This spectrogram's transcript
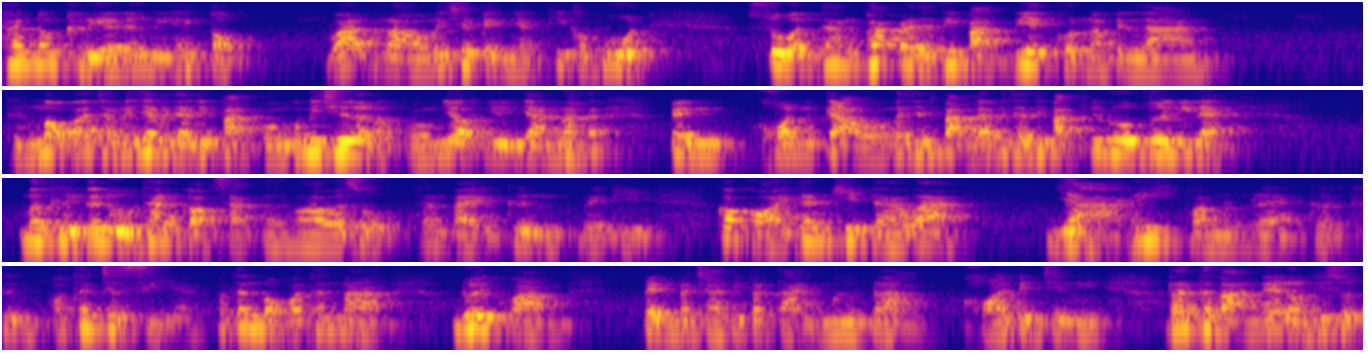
ท่านต้องเคลียร์เรื่องนี้ให้ตกว่าเราไม่ใช่เป็นอย่างที่เขาพูด ส่วนทางพรรคประชาธิปัตย์เรียกคนมาเป็นล้าน ถึงบอกว่าจะไม่ใช่ประชาธิปัตย์ผมก็ไม่เชื่อหรอกผมยอยืนยันว่า เป็นคนเก่าของประชาธิปัตย์และประชาธิปัตย์ที่ร่วมด้วยนี่แหละ เมื่อคืนก็ดูท่านกอบศักดิ์สภาวสุท่านไปขึ้นเวที ก็ขอให้ท่านคิดนะว่า อย่าให้ความรุนแรงเกิดขึ้น เพราะท่านจะเสีย เพราะท่านบอกว่าท่านมาด้วยความเป็นประชาธิปไตยมือเปล่า ขอให้เป็นเช่นนี้ รัฐบาลแน่นอนที่สุด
